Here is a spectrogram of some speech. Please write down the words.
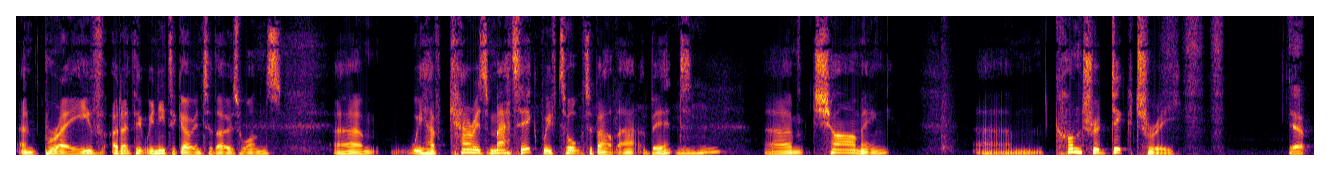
and brave. I don't think we need to go into those ones. Um, we have charismatic. We've talked about that a bit. Um, charming, um, contradictory. Yep.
